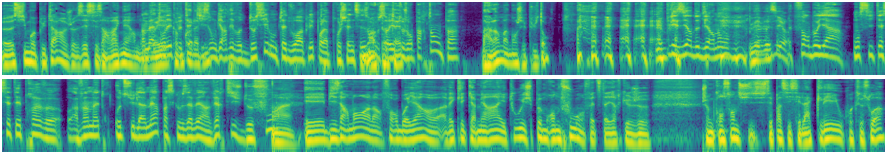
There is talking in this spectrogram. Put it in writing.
euh, six mois plus tard, je faisais César Wagner. Donc, Non mais vous voyez, attendez, peut-être qu'ils ont gardé votre dossier, ils vont peut-être vous rappeler pour la prochaine saison. Bah, vous seriez toujours partant ou pas? Bah non, maintenant j'ai plus le temps. Le plaisir de dire non. Mais bien sûr. Fort Boyard, on citait cette épreuve à 20 mètres au-dessus de la mer parce que vous avez un vertige de fou. Ouais. Et bizarrement, alors Fort Boyard, euh, avec les caméras et tout, et je peux me rendre fou en fait. C'est-à-dire que je, je me concentre, je sais pas si c'est la clé ou quoi que ce soit,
